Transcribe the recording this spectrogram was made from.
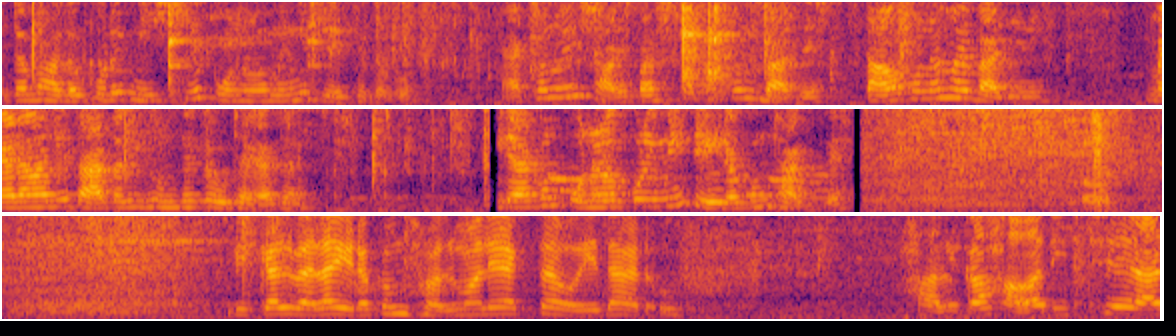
এটা ভালো করে মিশিয়ে পনেরো মিনিট রেখে দেবো। এখন ওই সাড়ে পাঁচটা মতন বাজে, তাও মনে হয় বাজেনি। ম্যাডাম আজকে তাড়াতাড়ি ঘুম থেকে উঠে গেছেন। এটা এখন পনেরো কুড়ি মিনিট এইরকম থাকবে। বিকালবেলা এরকম ঝলমলে একটা ওয়েদার উফ। হালকা হাওয়া দিচ্ছে আর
